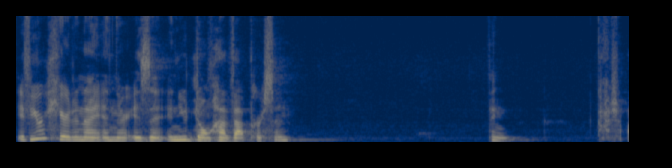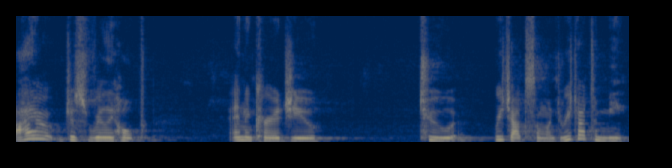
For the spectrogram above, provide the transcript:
If you're here tonight and there isn't, and you don't have that person, then gosh, I just really hope and encourage you to reach out to someone, to reach out to me,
